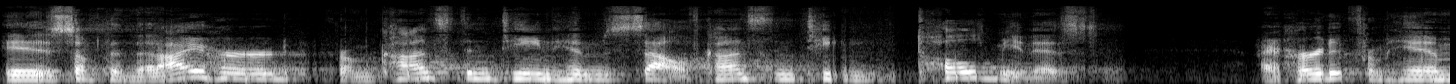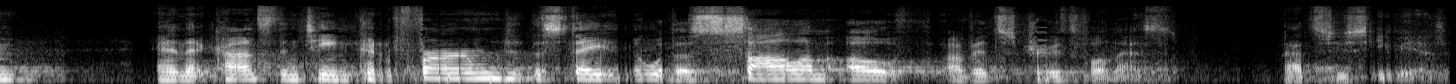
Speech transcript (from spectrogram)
is something that I heard from Constantine himself. Constantine told me this. I heard it from him, and that Constantine confirmed the statement with a solemn oath of its truthfulness. That's Eusebius.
